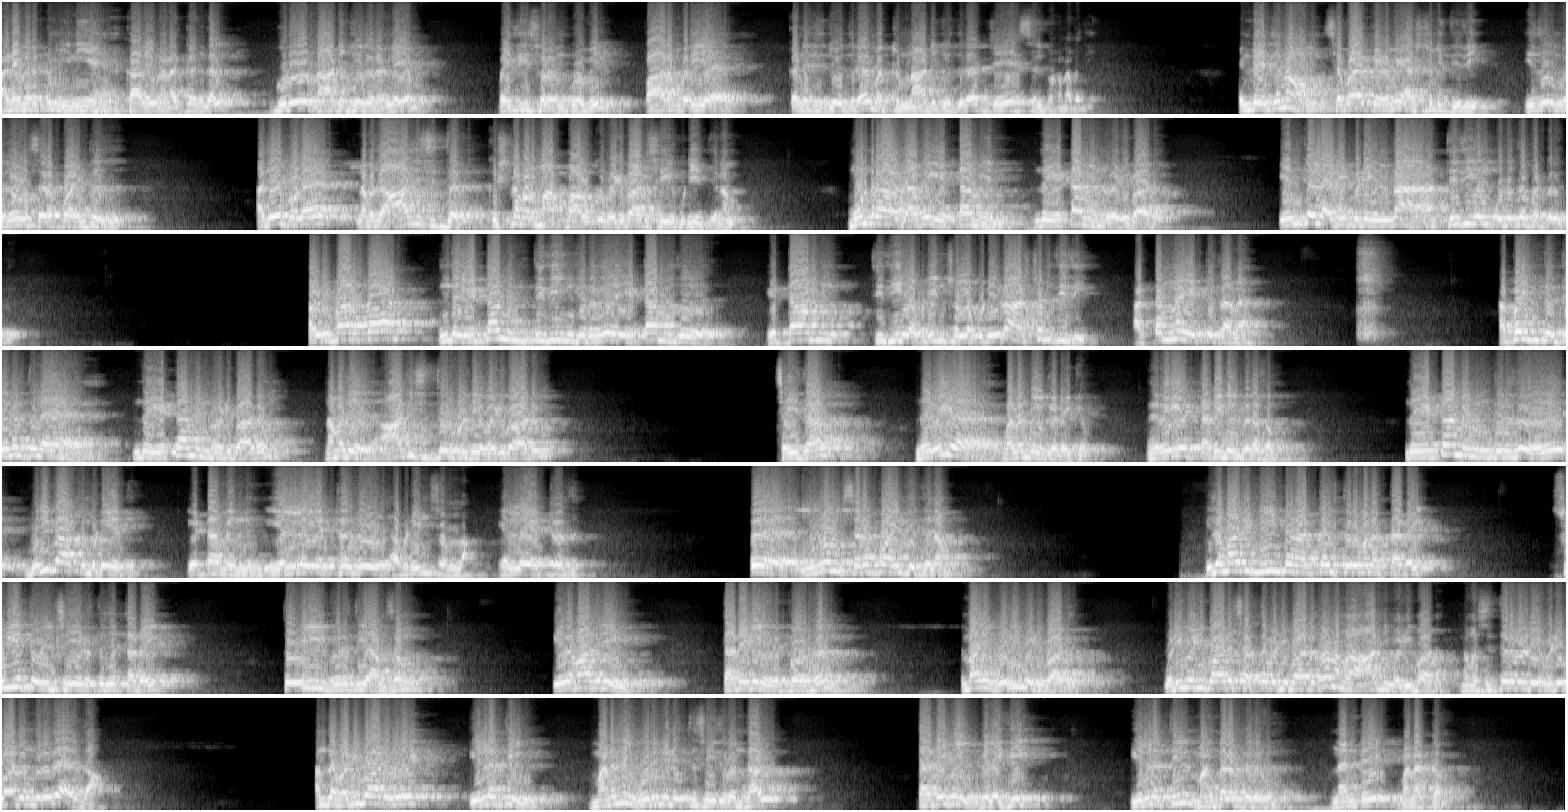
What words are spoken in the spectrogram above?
அனைவருக்கும் இனிய காலை வணக்கங்கள். குரு நாடு ஜோதிட நிலையம் வைத்தீஸ்வரன் கோவில் பாரம்பரிய கணித ஜோதிடர் மற்றும் நாடு ஜோதிடர் ஜெய செல்வ கணபதி இன்றைய தினம் செவ்வாய்க்கிழமை அஷ்டமி திதி. இது மிகவும் சிறப்பாய்ந்தது. அதே போல நமது ஆதி சித்தர் கிருஷ்ண பரமாத்மாவுக்கு வழிபாடு செய்யக்கூடிய தினம். மூன்றாவதாக எட்டாம் எண். இந்த எட்டாம் எண் வழிபாடு. எண்கள் அடிப்படையில் தான் திதிகள் கொடுக்கப்பட்டிருக்கு. அப்படி பார்த்தா இந்த எட்டாம் எண் திதிங்கிறது எட்டாம் எட்டாம் திதி அப்படின்னு சொல்லக்கூடியது அஷ்டமி திதி. அட்டம்னா எட்டு தானே? அப்ப இந்த தினத்துல இந்த எட்டாம் வழிபாடும் நமது ஆதி சித்தர்களுடைய வழிபாடும் செய்தால் நிறைய வளங்கள் கிடைக்கும். நிறைய தடைகள் விலகும். இந்த எட்டாம் எண்ங்கிறது விரிவாக்க முடியாது எட்டாம் எண் எல்லையற்றது அப்படின்னு சொல்லலாம். எல்லையற்றது. இப்ப மிகவும் சிறப்பு வாய்ந்த தினம். இது மாதிரி நீண்ட நாட்கள் திருமண தடை சுய தொழில் செய்யறதுக்கு தடை தொழில் விருத்தி அம்சம் இது மாதிரி தடைகள் இருப்பவர்கள் இந்த மாதிரி ஒளி வழிபாடு. ஒளி வழிபாடு சத்த வழிபாடு தான் நம்ம ஆதி வழிபாடு. நம்ம சித்தர்களுடைய வழிபாடுங்கிறது அதுதான். அந்த வழிபாடுகளை இல்லத்தில் மனதை ஒருங்கிணைத்து செய்து வந்தால் தடைகள் விலகி இல்லத்தில் மங்களம் பெருகும். நன்றி வணக்கம்.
